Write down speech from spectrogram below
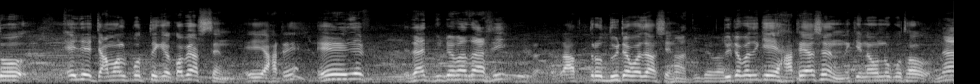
তো এই যে জামালপুর থেকে কবে আসছেন এই হাটে? এই যে রাত দুটো বাজে আসি। রাত্র দুইটা বাজে আসেন? হ্যাঁ, দুইটা বাজে। কি হাটে আসেন নাকি না অন্য কোথাও? না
